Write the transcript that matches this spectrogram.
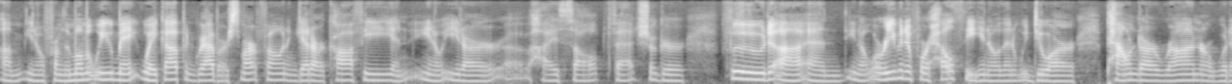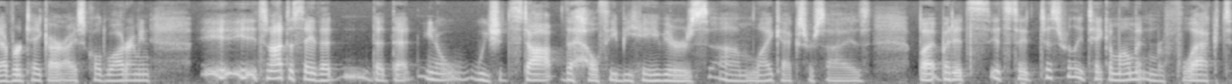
um, you know, from the moment we wake up and grab our smartphone and get our coffee and you know eat our uh, high salt, fat, sugar food, uh, and you know, or even if we're healthy, you know, then we do our pound our run or whatever, take our ice cold water. I mean, it, it's not to say that that that you know we should stop the healthy behaviors um, like exercise, but but it's it's to just really take a moment and reflect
